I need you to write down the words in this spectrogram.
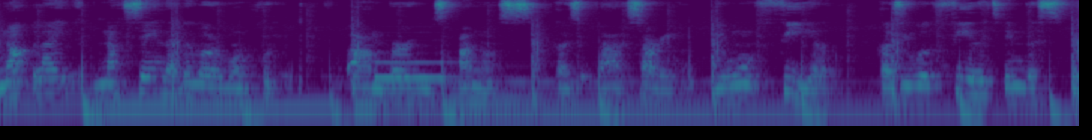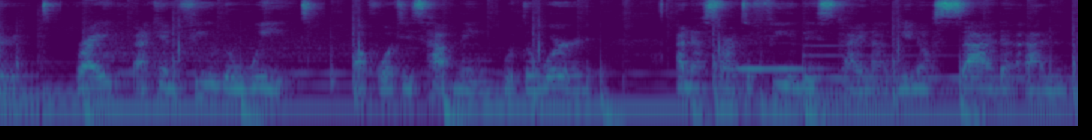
Not like not saying that the Lord won't put um, burdens on us, because uh, sorry, you won't feel, because you will feel it in the spirit, right? I can feel the weight of what is happening with the word, and I start to feel this kind of you know sad and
